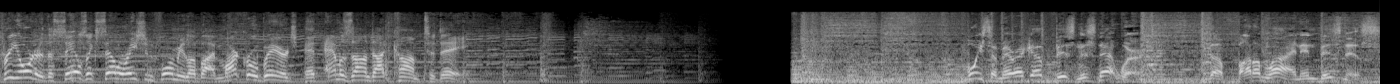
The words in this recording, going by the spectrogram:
Pre order the Sales Acceleration Formula by Mark Roberge at Amazon.com today. Voice America Business Network, the bottom line in business.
